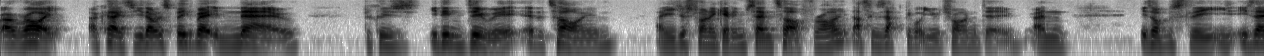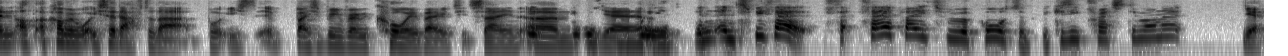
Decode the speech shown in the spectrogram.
oh, right, okay. So you don't want to speak about it now because you didn't do it at the time, and you're just trying to get him sent off, right? That's exactly what you were trying to do. And he's obviously he's then I can't remember what he said after that, but he's basically been very coy about it, saying, um, it, it "Yeah." And, and, to be fair, fair play to the reporter because he pressed him on it. Yeah,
